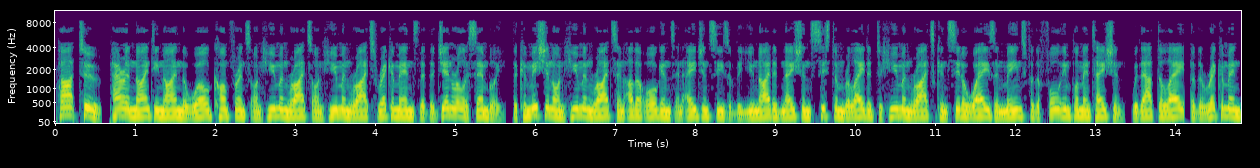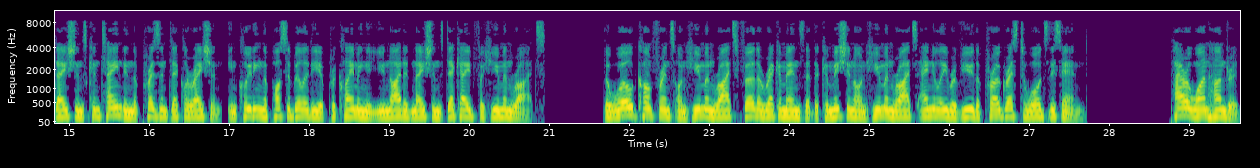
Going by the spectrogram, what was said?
Part 2, Para 99 The World Conference on Human Rights on Human Rights recommends that the General Assembly, the Commission on Human Rights and other organs and agencies of the United Nations system related to human rights consider ways and means for the full implementation, without delay, of the recommendations contained in the present declaration, including the possibility of proclaiming a United Nations Decade for Human Rights. The World Conference on Human Rights further recommends that the Commission on Human Rights annually review the progress towards this end. Para 100,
